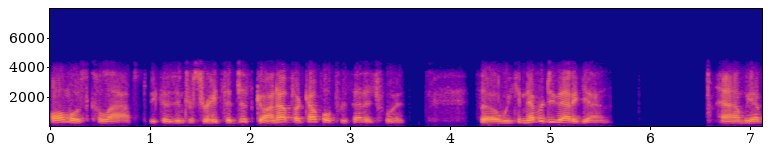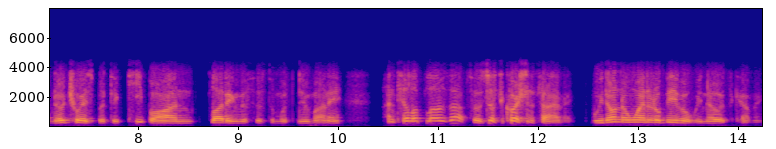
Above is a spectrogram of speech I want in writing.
almost collapsed because interest rates had just gone up a couple percentage points. So we can never do that again. And we have no choice but to keep on flooding the system with new money until it blows up. So it's just a question of timing. We don't know when it'll be, but we know it's coming.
